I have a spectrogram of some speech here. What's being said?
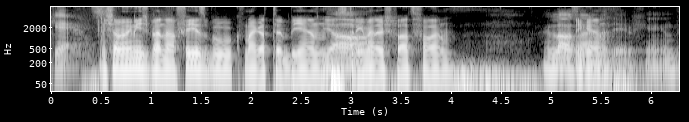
Gec. És abban nincs benne a Facebook, meg a többi ilyen Ja. streamelős platform. Lazán Igen. egyébként.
